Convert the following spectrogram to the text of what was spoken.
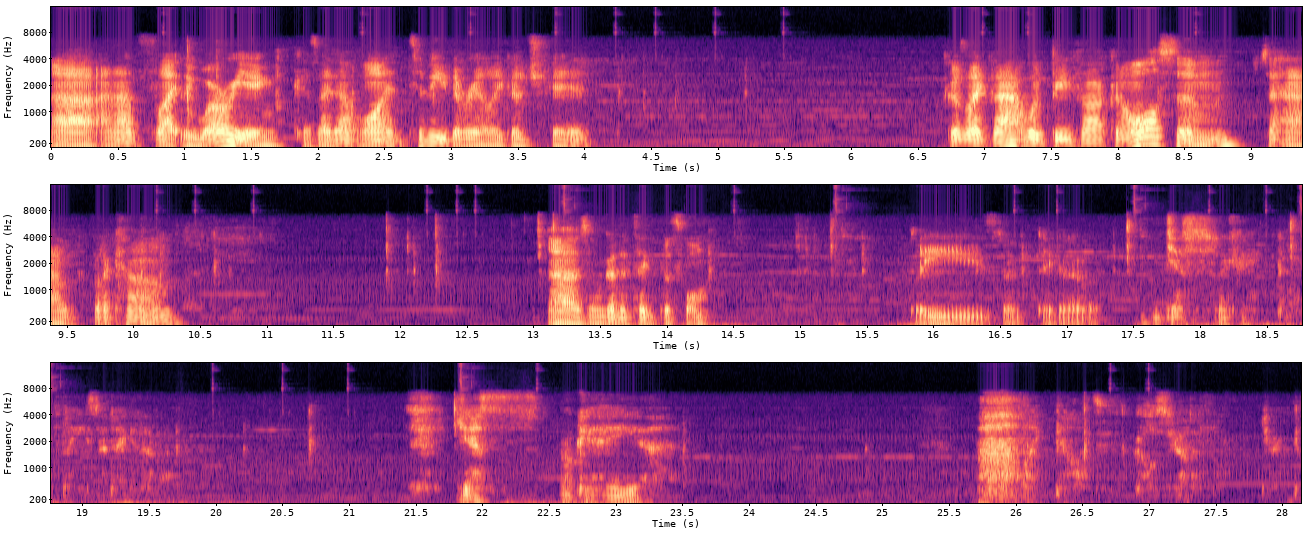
Uh, and that's slightly worrying because I don't want it to be the really good shit. Because, like, that would be fucking awesome to have, but I can't. Uh, so I'm to take this one. Please don't take it over. Yes, okay. Come on, please take it over. Yes, okay. Oh my god, course you a drink.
